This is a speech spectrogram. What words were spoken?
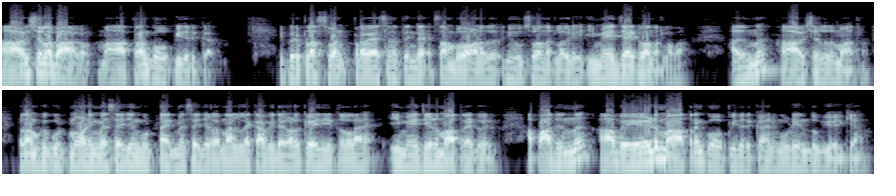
ആവശ്യമുള്ള ഭാഗം മാത്രം കോപ്പി ചെയ്തെടുക്കുക. ഇപ്പോൾ ഒരു പ്ലസ് വൺ പ്രവേശനത്തിന്റെ സംഭവമാണത് ന്യൂസ് വന്നിട്ടുള്ള ഒരു ഇമേജ് ആയിട്ട് വന്നിട്ടുള്ളതാണ് അതിന്ന് ആവശ്യമുള്ളത് മാത്രം. ഇപ്പം നമുക്ക് ഗുഡ് മോർണിംഗ് മെസ്സേജും ഗുഡ് നൈറ്റ് മെസ്സേജുകളും നല്ല കവിതകളൊക്കെ എഴുതിയിട്ടുള്ള ഇമേജുകൾ മാത്രമായിട്ട് വരും. അപ്പോൾ നിന്ന് ആ വേർഡ് മാത്രം കോപ്പി ചെയ്തെടുക്കാനും കൂടി എന്ത് ഉപയോഗിക്കാം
